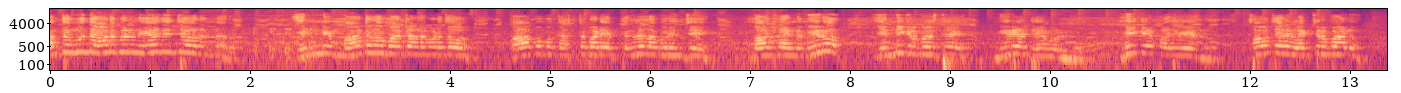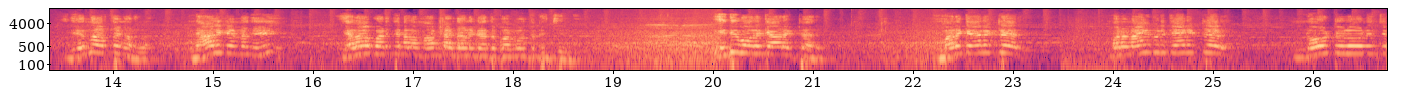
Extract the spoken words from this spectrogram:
అంతకుముందు ఆడపిల్లలు ఏదించేవాళ్ళన్నారు ఎన్ని మాటలు మాట్లాడకూడదు. పాపము కష్టపడే పిల్లల గురించి మాట్లాడిన మీరు ఎన్నికలకు వస్తే మీరే దేవుళ్ళు. మీకే పదివేలు. సంవత్సరానికి లక్ష రూపాయలు. ఇదేందో అర్థం కదా. నాలుగన్నది ఎలా పడితే అలా మాట్లాడడానికి అది భగవంతుడు ఇచ్చింది. ఇది వాళ్ళ క్యారెక్టర్ మన క్యారెక్టర్ మన నాయకుడి క్యారెక్టర్ నోటులో నుంచి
